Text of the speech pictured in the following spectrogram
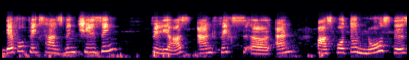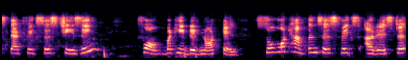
Therefore, Fix has been chasing Phileas and Fix uh, and Passepartout knows this that Fix is chasing Fogg, but he did not tell. So what happens is Fix arrested,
